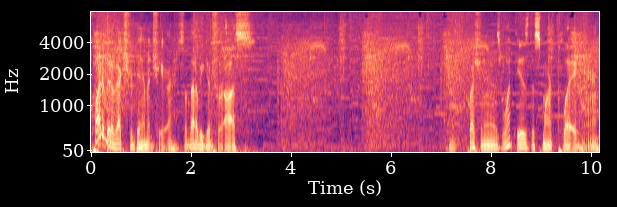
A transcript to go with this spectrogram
quite a bit of extra damage here, so that'll be good for us. question is, what is the smart play here?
